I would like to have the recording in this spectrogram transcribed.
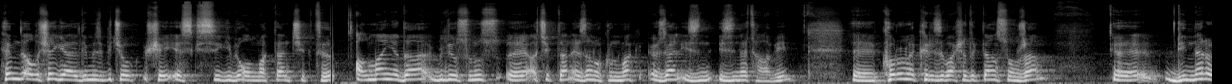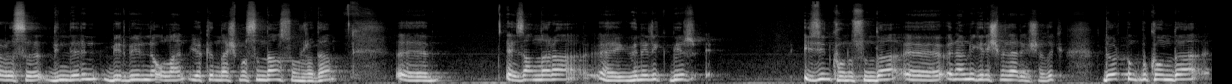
hem de alışa geldiğimiz birçok şey eskisi gibi olmaktan çıktı. Almanya'da biliyorsunuz e, açıktan ezan okunmak özel izin, izine tabi. E, Korona krizi başladıktan sonra dinler arası, dinlerin birbirine olan yakınlaşmasından sonra da ezanlara yönelik bir izin konusunda önemli gelişmeler yaşadık. Dortmund bu konuda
